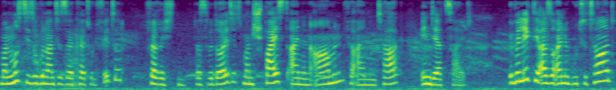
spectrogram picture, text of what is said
Man muss die sogenannte Zakatul Fitr verrichten. Das bedeutet, man speist einen Armen für einen Tag in der Zeit. Überleg dir also eine gute Tat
